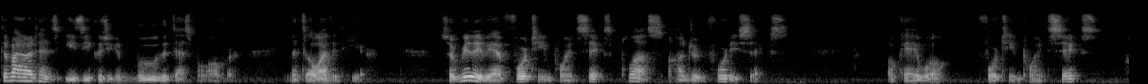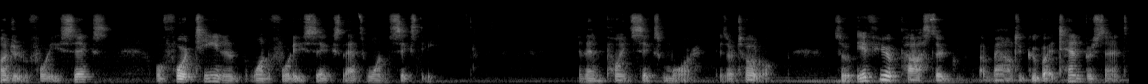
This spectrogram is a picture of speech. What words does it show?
Dividing by 10 is easy because you can move the decimal over. And that's all I did here. So really we have 14.6 plus 146. Okay, well, 14.6, 146. Well, 14 and 146, that's 160. And then 0.6 more is our total. So if your pasta amount grew by 10%,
